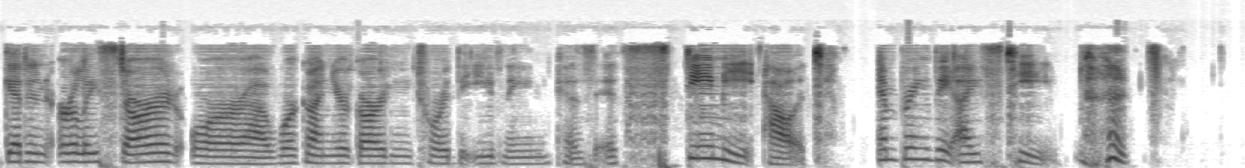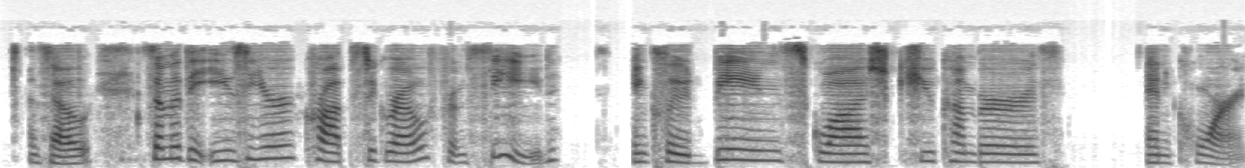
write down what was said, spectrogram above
get an early start or uh, work on your garden toward the evening because it's steamy out. And bring the iced tea. so some of the easier crops to grow from seed include beans, squash, cucumbers, and corn.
